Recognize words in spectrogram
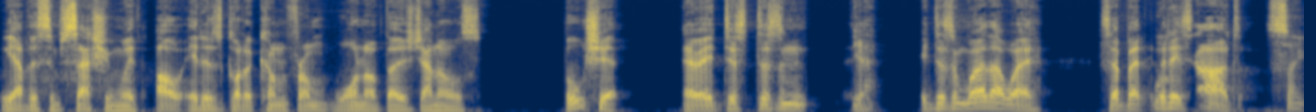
we have this obsession with, oh, it has got to come from one of those channels. Bullshit. It just doesn't, yeah, it doesn't work that way. So, but, well, but it's hard. So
